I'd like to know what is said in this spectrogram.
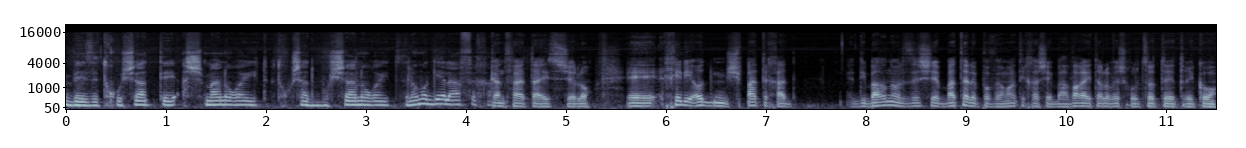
באיזה תחושת אה, אשמה נוראית, בתחושת בושה נוראית, זה לא מגיע לאף אחד. כנפי הטיס שלו. אה, חילי, עוד משפט אחד. דיברנו על זה שבאת לפה ואמרתי לך שבעבר היית לובש חולצות אה, טריקו.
